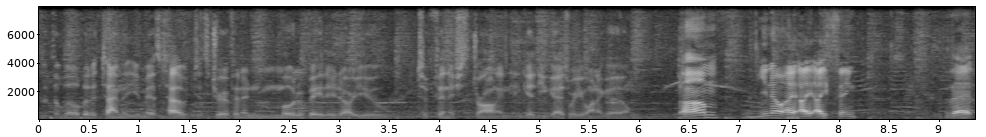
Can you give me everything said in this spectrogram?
With the little bit of time that you missed, how just driven and motivated are you to finish strong and get you guys where you want to go? Um, you know, I, I think that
